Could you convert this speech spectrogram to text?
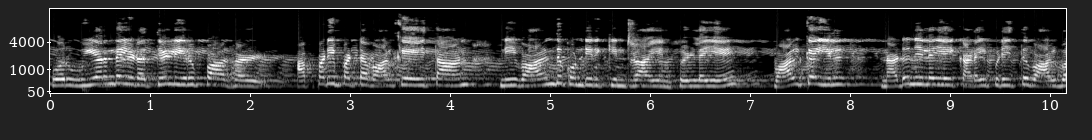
ஒரு உயர்ந்த இடத்தில் இருப்பார்கள். அப்படிப்பட்ட வாழ்க்கையைத்தான் நீ வாழ்ந்து கொண்டிருக்கின்றாய் என் பிள்ளையே. வாழ்க்கையில் நடுநிலையை கடைபிடித்து வாழ்ப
